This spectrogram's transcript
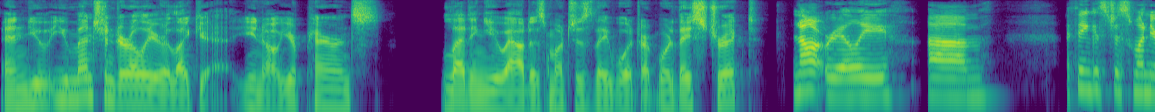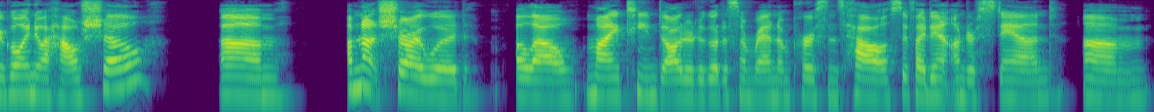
And you you mentioned earlier, like you know, your parents letting you out as much as they would. Were they strict? Not really. Um, I think it's just when you're going to a house show. Um, I'm not sure I would allow my teen daughter to go to some random person's house if I didn't understand um,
